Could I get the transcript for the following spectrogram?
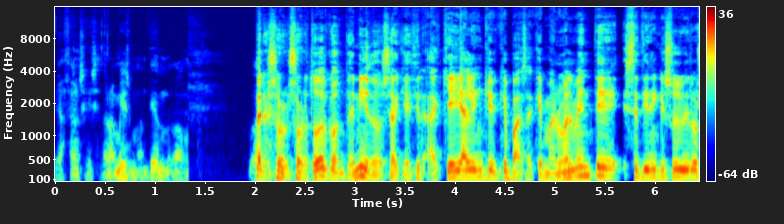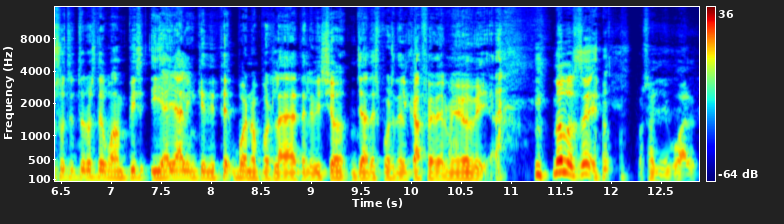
Y acción sigue siendo la misma, entiendo. ¿no? Pero sobre, sobre todo el contenido. O sea, quiero decir, aquí hay alguien que, ¿qué pasa? Que manualmente se tienen que subir los subtítulos de One Piece y hay alguien que dice, bueno, pues la de la televisión ya después del café del mediodía. no lo sé. Pues oye, igual.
